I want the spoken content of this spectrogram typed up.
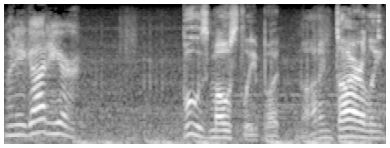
When he got here, Booze mostly, but not entirely.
